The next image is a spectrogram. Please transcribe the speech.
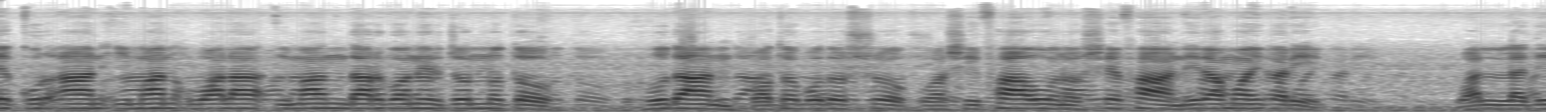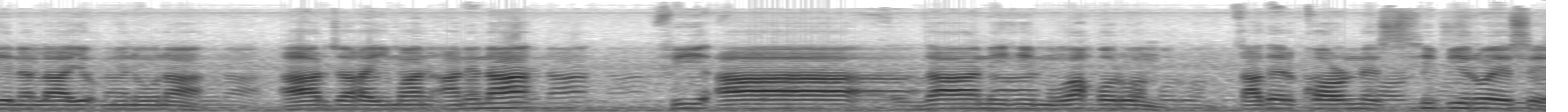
এ কুরআন ইমান ওয়ালা ইমানদারগণের জন্য তো হুদান, পথপ্রদর্শক ওয়া শিফাউন ও শেফা নিরাময়কারী। ইউমিনুনা আর যারা ইমান আনে না তাদের কর্ণে সিপি রয়েছে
